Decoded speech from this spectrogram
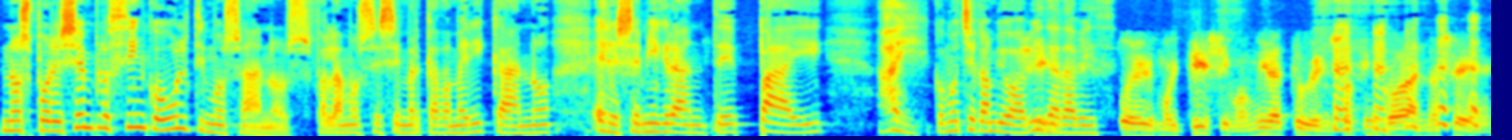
nos, por exemplo, cinco últimos anos? Falamos ese mercado americano, eres emigrante, pai... Ai, como che cambiou a vida, sí, David? Pois pues, moitísimo, mira tú, en só cinco anos, eh.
